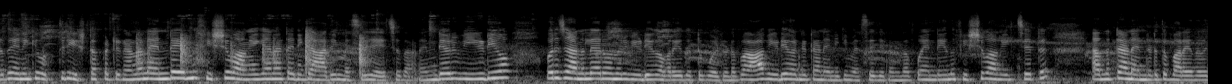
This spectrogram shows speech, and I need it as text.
ഇത് എനിക്ക് ഒത്തിരി ഇഷ്ടപ്പെട്ടിട്ടുണ്ട്. കാരണം എന്റെ നിന്ന് ഫിഷ് വാങ്ങിക്കാനായിട്ട് എനിക്ക് ആദ്യം മെസ്സേജ് അയച്ചതാണ്. എന്റെ ഒരു വീഡിയോ ഒരു ചാനലുകാർ വന്നൊരു വീഡിയോ കവർ ചെയ്തിട്ട് പോയിട്ടുണ്ട്. അപ്പോൾ ആ വീഡിയോ കണ്ടിട്ടാണ് എനിക്ക് മെസ്സേജ് ഇടുന്നത്. അപ്പോൾ എന്റെ നിന്ന് ഫിഷ് വാങ്ങിച്ചിട്ട് എന്നിട്ടാണ് എന്റെ അടുത്ത് പറയുന്നത്.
